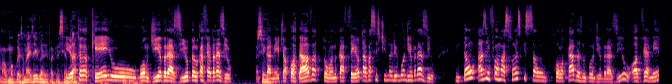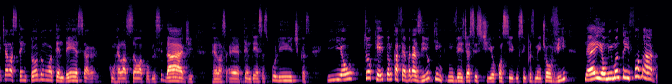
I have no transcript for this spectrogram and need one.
alguma coisa mais aí, Wander, para acrescentar? Eu troquei o Bom Dia Brasil pelo Café Brasil. Antigamente Sim. eu acordava tomando café, eu estava assistindo ali o Bom Dia Brasil. Então, as informações que são colocadas no Bom Dia Brasil, obviamente, elas têm toda uma tendência com relação à publicidade, é, tendências políticas. E eu troquei pelo Café Brasil, que em vez de assistir, eu consigo simplesmente ouvir né? E eu me mantenho informado.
